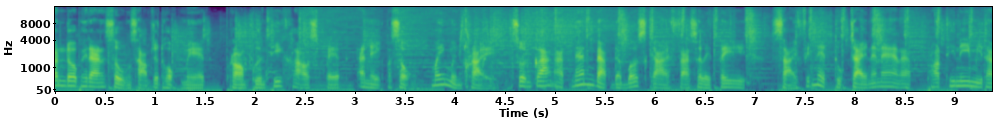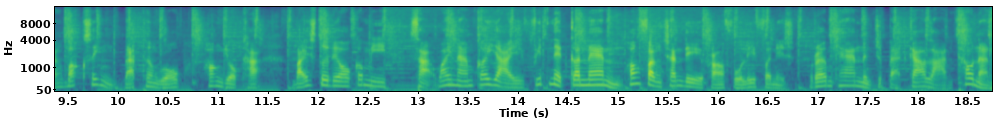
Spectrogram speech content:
คอนโดเพดานสูง 3.6 เมตร พร้อมพื้นที่ Cloud Space อเนกประสงค์ไม่เหมือนใคร ส่วนกลางอัดแน่นแบบ Double Sky Facility สายฟิตเนสถูกใจแน่ๆนะครับเพราะที่นี่มีทั้ง Boxing Battle Rope ห้องโยคะไบสตูดิโอก็มีสระว่ายน้ำก็ใหญ่ ฟิตเนสก็แน่น ห้องฟังก์ชันดีพร้อม Fully Furnished เริ่มแค่ 1.89 ล้านเท่านั้น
